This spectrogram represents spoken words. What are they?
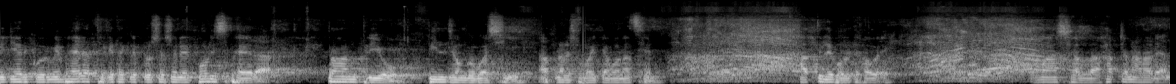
মিডিয়ার কর্মী ভাইয়েরা, থেকে থাকলে প্রশাসনের পুলিশ ভাইয়েরা। প্রাণ প্রিয় পিল জঙ্গবাসী, আপনারা সবাই কেমন আছেন? হাত তুলে বলতে হবে। মাশাল্লাহ হাতটা নাড়া দেন।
